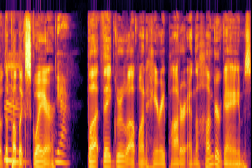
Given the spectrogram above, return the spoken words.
of the Mm. public square, Yeah. But they grew up on Harry Potter and the Hunger Games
